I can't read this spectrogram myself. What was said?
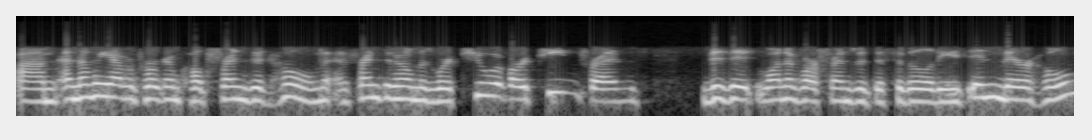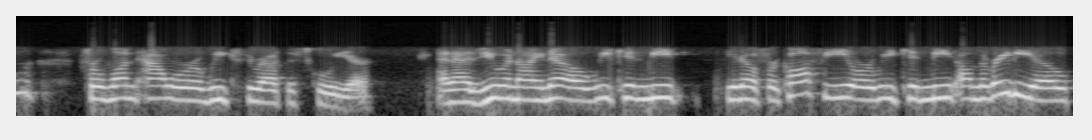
Um, and then we have a program called Friends at Home, and Friends at Home is where two of our teen friends visit one of our friends with disabilities in their home for one hour a week throughout the school year. And as you and I know, we can meet you know, for coffee or we can meet on the radio.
